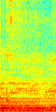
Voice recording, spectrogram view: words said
there.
